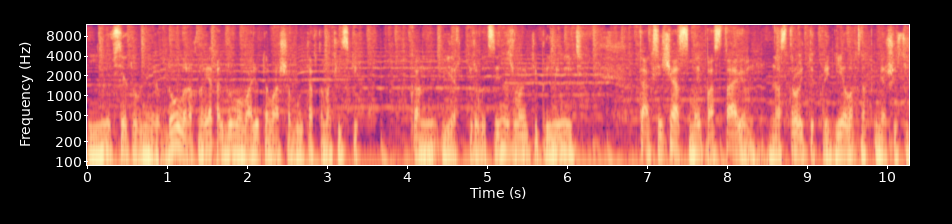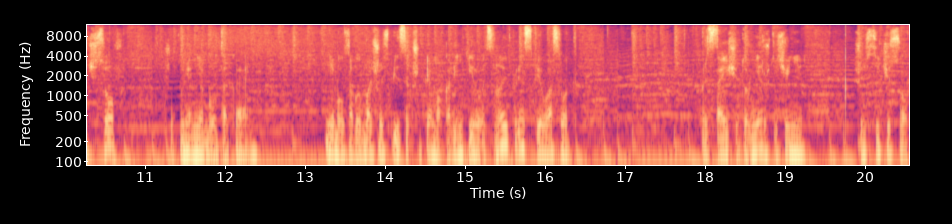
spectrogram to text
не все турниры в долларах, но я так думаю, валюта ваша будет автоматически конвертироваться. И нажимаете «Применить». Так, сейчас мы поставим настройки в пределах, например, 6 часов, чтобы у меня не было такая, не был такой большой список, чтобы я мог ориентироваться. Ну и, в принципе, у вас вот предстоящий турнир в течение 6 часов.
